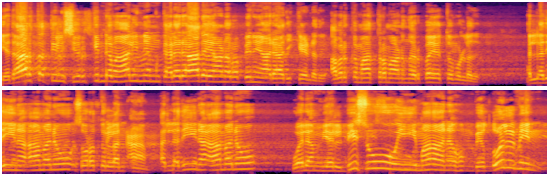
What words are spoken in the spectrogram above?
യഥാർത്ഥത്തിൽ ഷിർക്കിന്റെ മാലിന്യം കലരാതെയാണ് റബ്ബിനെ ആരാധിക്കേണ്ടത്. അവർക്ക് മാത്രമാണ് നിർഭയത്വമുള്ളത്. അല്ലദീന ആമനു സൂറത്തുൽ അൻആം. അല്ലദീന ആമനു വലം യൽബിസു ഈമാനഹും ബിളുൽമിൻ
